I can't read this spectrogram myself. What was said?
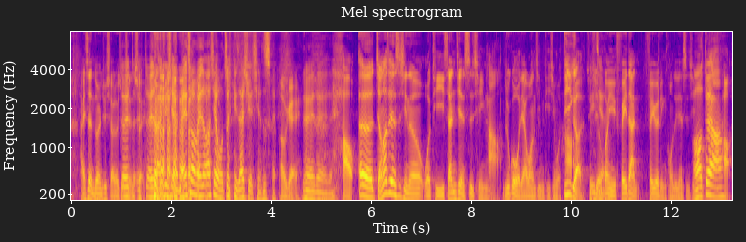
还是很多人去小琉球潜水对。对，还去潜，没错没错，而且我最近在学潜水，OK，对对对，好，呃，讲到这件事情呢，我提三件事情。好，如果我等一下忘记你提醒我，第一个就是有关于飞弹飞越领空这件事情。哦对啊，好，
